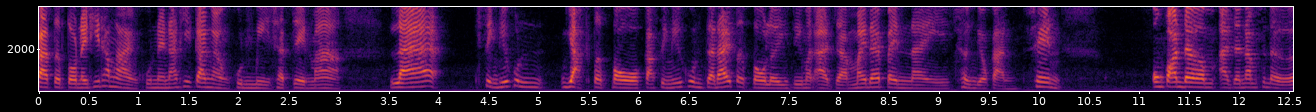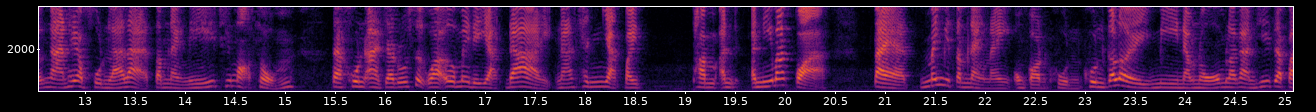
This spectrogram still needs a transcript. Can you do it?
กาสเติบโตในที่ทำงานของคุณในหน้าที่การงานของคุณมีชัดเจนมาก และสิ่งที่คุณอยากเติบโตกับสิ่งที่คุณจะได้เติบโตเลยจริงๆ มันอาจจะไม่ได้เป็นในเชิงเดียวกัน เช่น องค์กรเดิมอาจจะนำเสนองานให้กับคุณแล้วแหละตำแหน่งนี้ที่เหมาะสม แต่คุณอาจจะรู้สึกว่าเออไม่ได้อยากได้นะ ฉันอยากไปทำอันอันนี้มากกว่า แต่ไม่มีตำแหน่งในองค์กรคุณ คุณก็เลยมีแนวโน้มแล้วกันที่จะไป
